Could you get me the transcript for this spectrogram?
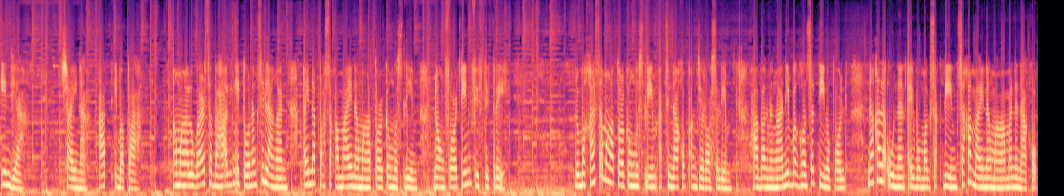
India, China at iba pa. Ang mga lugar sa bahaging ito ng silangan ay napakasakamay ng mga Turkong Muslim noong 1453. Lumakas ang mga Turkong Muslim at sinakop ang Jerusalem, habang nanganib ang Constantinople na kalaunan ay bumagsak din sa kamay ng mga mananakop.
